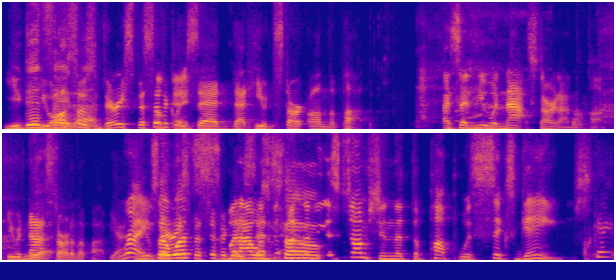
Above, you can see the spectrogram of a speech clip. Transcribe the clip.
You did You say also that. very specifically Okay. said that he would start on the pup. I said he would not start on the pup. He would not Yeah. start on the pup. Yeah, Right. So very what's- specifically But I was. So- under the assumption that the pup was six games. okay.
